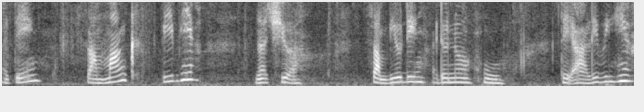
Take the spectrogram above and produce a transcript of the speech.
I think some monk live here. Not sure. Some building. I don't know who they are living here.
